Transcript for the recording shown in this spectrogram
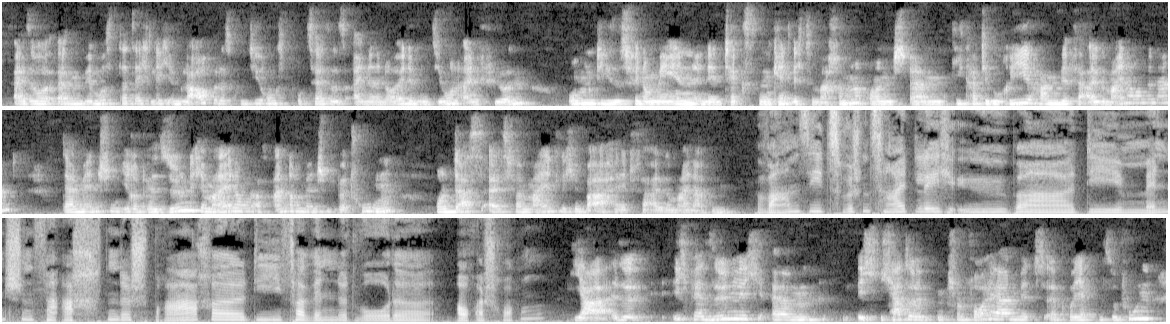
Also ähm, wir mussten tatsächlich im Laufe des Kodierungsprozesses eine neue Dimension einführen um dieses Phänomen in den Texten kenntlich zu machen. Und ähm, die Kategorie haben wir Verallgemeinerung genannt, da Menschen ihre persönliche Meinung auf andere Menschen übertrugen und das als vermeintliche Wahrheit verallgemeinerten. Waren Sie zwischenzeitlich über die menschenverachtende Sprache, die verwendet wurde, auch erschrocken? Ja, also ich persönlich, ähm, ich, ich hatte schon vorher mit äh, Projekten zu tun,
